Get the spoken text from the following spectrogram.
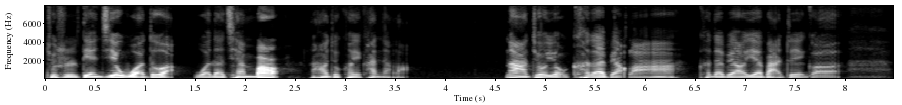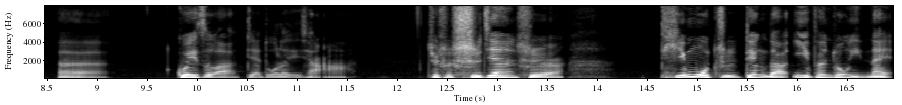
就是点击我的我的钱包，然后就可以看见了。那就有课代表了啊，课代表也把这个呃规则解读了一下啊，就是时间是。题目指定的一分钟以内，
